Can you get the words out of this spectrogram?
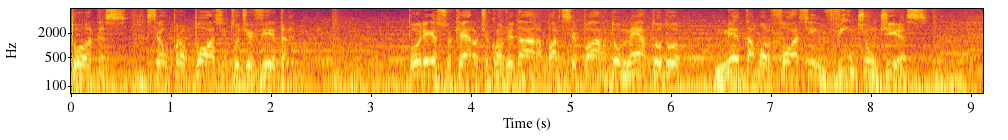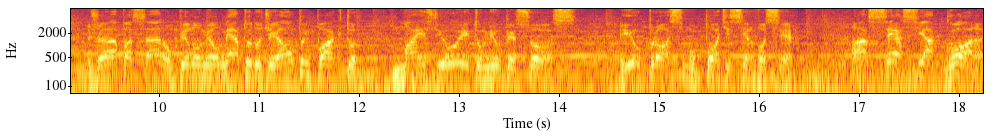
todas seu propósito de vida. Por isso, quero te convidar a participar do método Metamorfose em 21 dias. Já passaram pelo meu método de alto impacto mais de 8 mil pessoas. E o próximo pode ser você. Acesse agora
